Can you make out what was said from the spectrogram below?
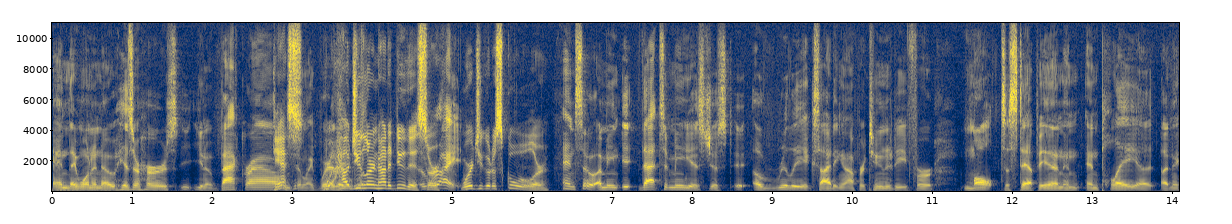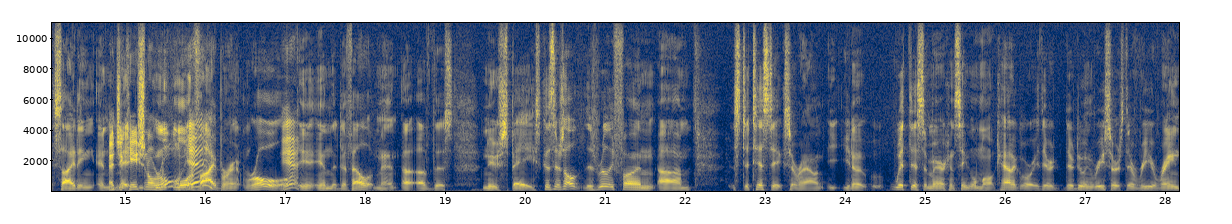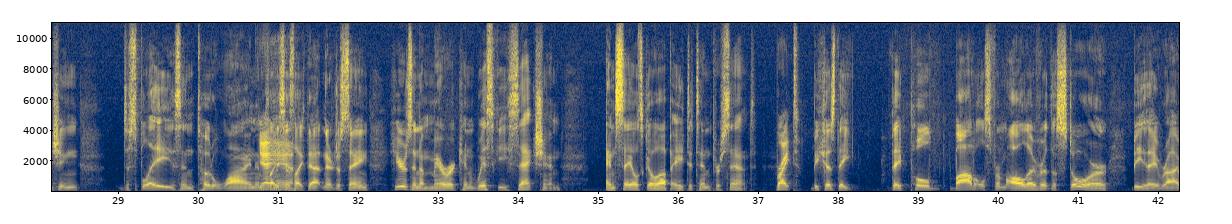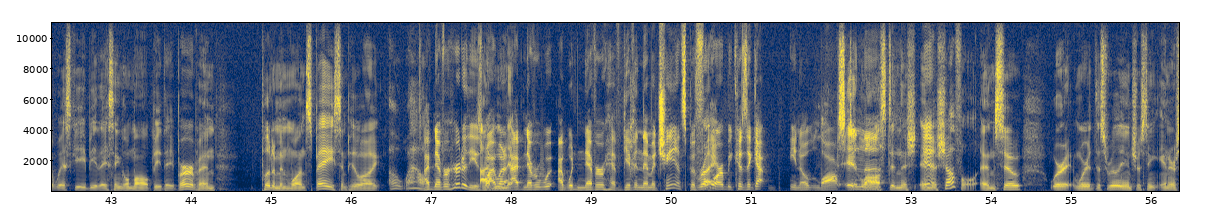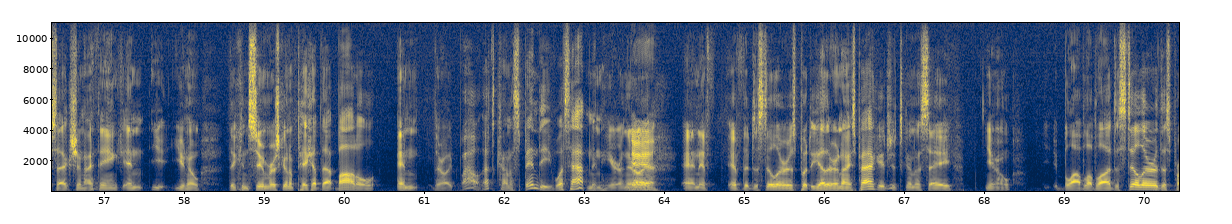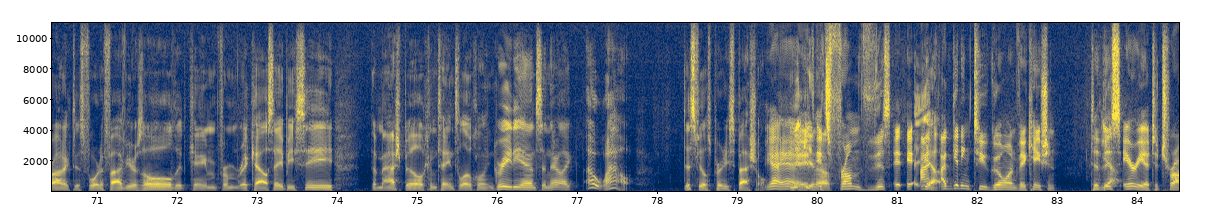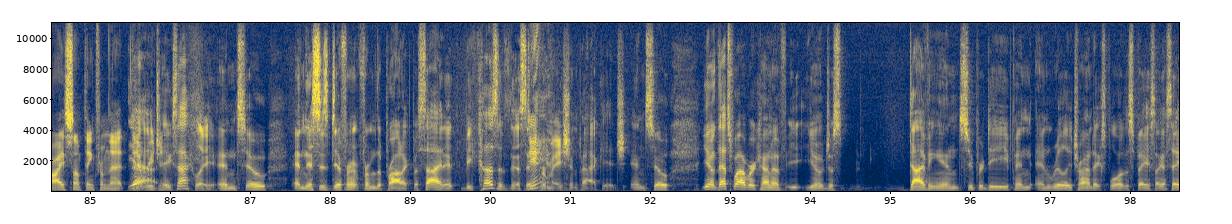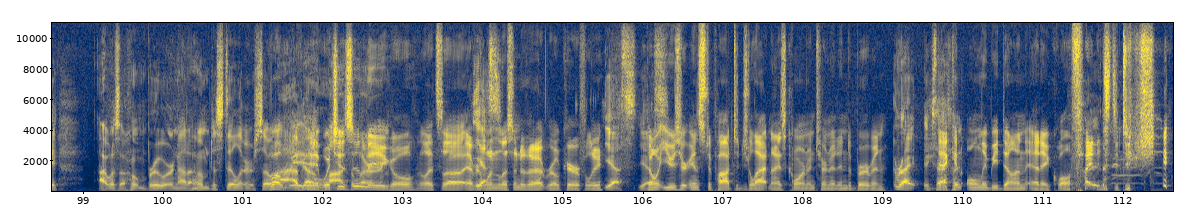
And they want to know his or hers, you know, background yes. and like where. Well, how'd you learn how to do this, or Right. where'd you go to school, or And so, I mean, it, that to me is just a really exciting opportunity for malt to step in and, and play a, an exciting and Educational m- role, more yeah. vibrant role Yeah. in, in the development uh, of this new space. Because there's all there's really fun um, statistics around. You know, with this American single malt category, they're they're doing research. They're rearranging displays in Total Wine and Yeah, yeah, places yeah. like that, and they're just saying, here's an American whiskey section, and sales go up eight to ten percent right? because they they pulled bottles from all over the store, be they rye whiskey, be they single malt, be they bourbon, put them in one space, and people are like, "Oh wow!" I've never heard of these. Why I've would ne- I've never w- I would never have given them a chance before Right. because they got you know lost it in the lost in the sh- in Yeah. the shuffle, and so we're we're at this really interesting intersection, I think, and you, you know the consumer is going to pick up that bottle, and they're like, "Wow, that's kind of spendy. What's happening here?" And they're Yeah, like, yeah. and if if the distiller has put together a nice package, it's going to say, you know. Blah blah blah distiller. This product is four to five years old. It came from Rickhouse ABC. The mash bill contains local ingredients, and they're like, "Oh wow, this feels pretty special." Yeah, yeah. You it- know? it's from this. It, it, Yeah. I'm getting to go on vacation to this Yeah. area to try something from that, yeah, that region. exactly. And so, and this is different from the product beside it because of this Yeah. information package. And so, you know, that's why we're kind of, you know, just diving in super deep and, and really trying to explore the space. Like I say, I was a home brewer, not a home distiller. So Well, I, I've got a which is to learn. illegal. Let's uh, everyone Yes. listen to that real carefully. Yes, yes. Don't use your Instapot to gelatinize corn and turn it into bourbon. Right, exactly. That can only be done at a qualified institution.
